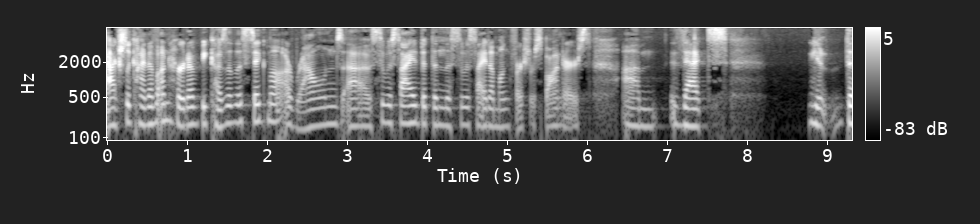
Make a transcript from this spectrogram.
actually kind of unheard of because of the stigma around uh, suicide, but then the suicide among first responders. Um, that you know the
